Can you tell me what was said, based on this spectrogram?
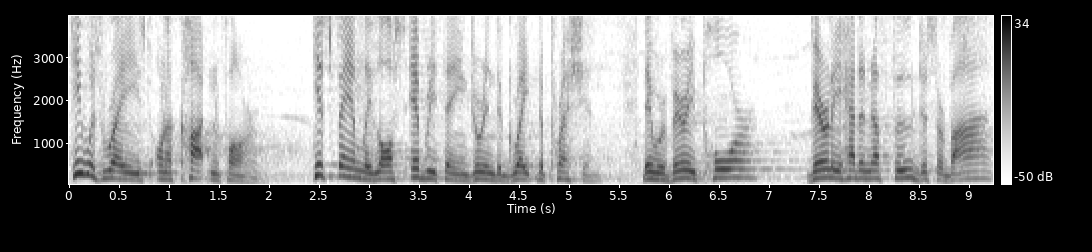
He was raised on a cotton farm. His family lost everything during the Great Depression. They were very poor, barely had enough food to survive.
